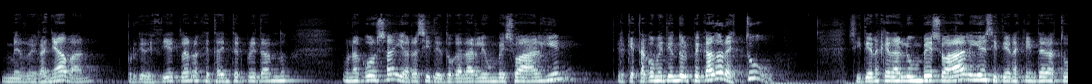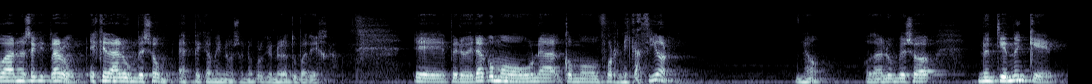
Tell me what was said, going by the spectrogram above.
me regañaban porque decía, claro, es que está interpretando una cosa y ahora si te toca darle un beso a alguien, el que está cometiendo el pecado eres tú. Si tienes que darle un beso a alguien, si tienes que interactuar, no sé qué, claro, es que darle un beso es pecaminoso, ¿no? Porque no era tu pareja. Eh, pero era como una como fornicación, ¿no? O darle un beso. No entienden que,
